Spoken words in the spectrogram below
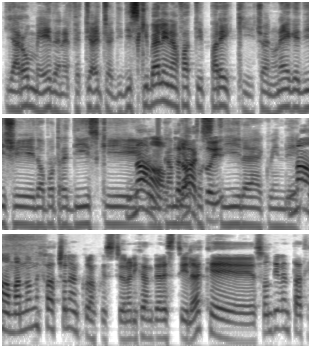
gli Iron Maiden effettivamente, cioè di dischi belli ne hanno fatti parecchi, cioè non è che dici dopo tre dischi No, hanno cambiato ecco, stile, quindi... No, ma non ne faccio neanche una questione di cambiare stile, è che sono diventati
